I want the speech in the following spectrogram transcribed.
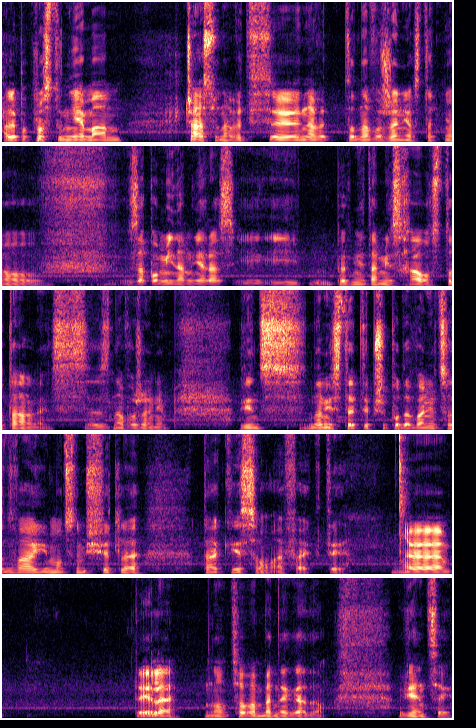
ale po prostu nie mam czasu. Nawet, y, nawet to nawożenie ostatnio zapominam nieraz i, i pewnie tam jest chaos totalny z, z nawożeniem. Więc no niestety przy podawaniu CO2 i mocnym świetle takie są efekty. E, tyle. No co wam będę gadał więcej.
